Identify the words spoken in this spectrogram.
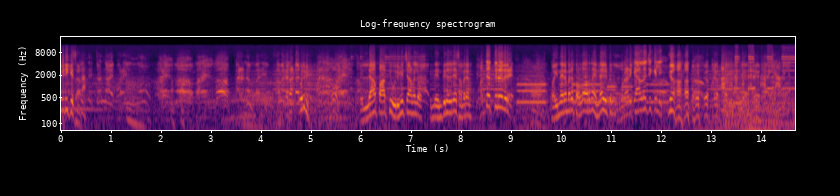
പിടിക്ക് സാർ. ഒരു മിനിറ്റ്. എല്ലാ പാർട്ടി ഒരുമിച്ചാണല്ലോ. ഇന്ന് എന്തിനെതിരെ സമരം? മദ്യത്തിനെതിരെ. വൈകുന്നേരം വരെ തൊള്ള പറഞ്ഞാൽ എന്നാ കിട്ടും? ഊറടിക്കാനുള്ള ചിക്കലി.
